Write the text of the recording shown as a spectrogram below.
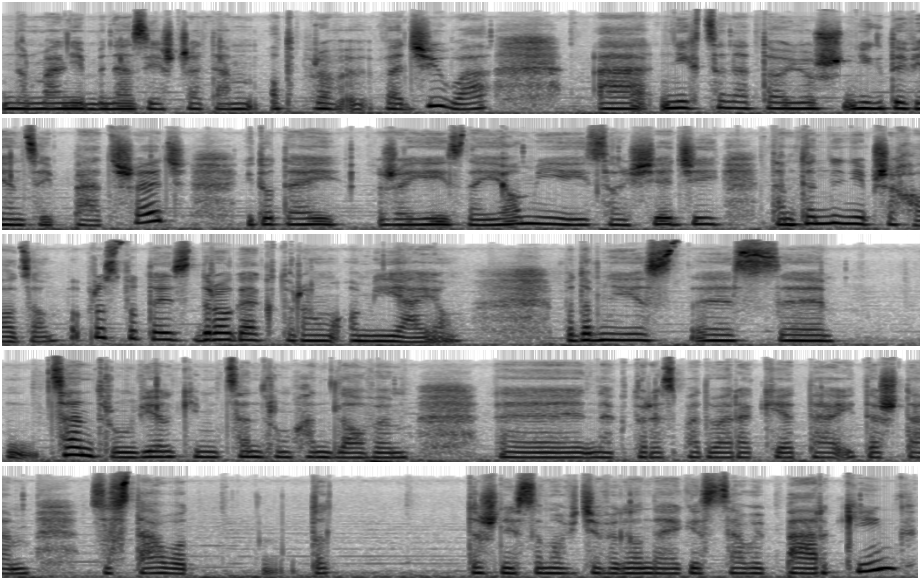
normalnie by nas jeszcze tam odprowadziła, a nie chce na to już nigdy więcej patrzeć i tutaj, że jej znajomi, jej sąsiedzi tamtędy nie przechodzą. Po prostu to jest droga, którą omijają. Podobnie jest e, z centrum, wielkim centrum handlowym, e, na które spadła rakieta i też tam zostało to też niesamowicie wygląda, jak jest cały parking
